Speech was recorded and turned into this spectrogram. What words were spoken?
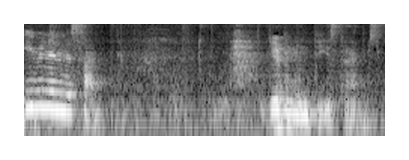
Even in this time. Even in these times.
